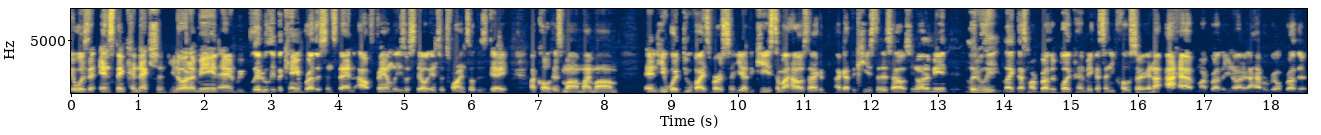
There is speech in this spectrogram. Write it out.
it was an instant connection. You know what I mean? And we literally became brothers since then. Our families are still intertwined till this day. I call his mom my mom, and he would do vice versa. He had the keys to my house. I got, I got the keys to his house. You know what I mean? Literally, like that's my brother. Blood couldn't make us any closer. And I, I have my brother. You know, I, I have a real brother,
